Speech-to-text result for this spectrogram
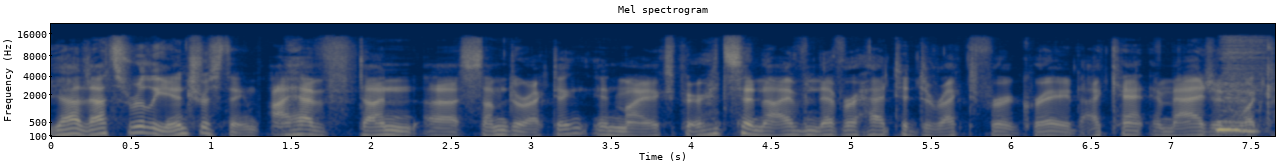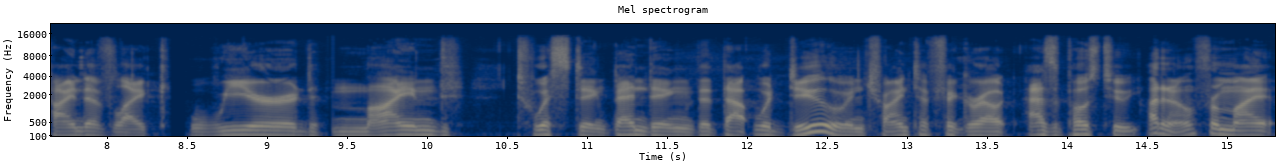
Yeah, that's really interesting. I have done uh, some directing in my experience, and I've never had to direct for a grade. I can't imagine what kind of like weird mind twisting, bending that that would do in trying to figure out, as opposed to, I don't know, from my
